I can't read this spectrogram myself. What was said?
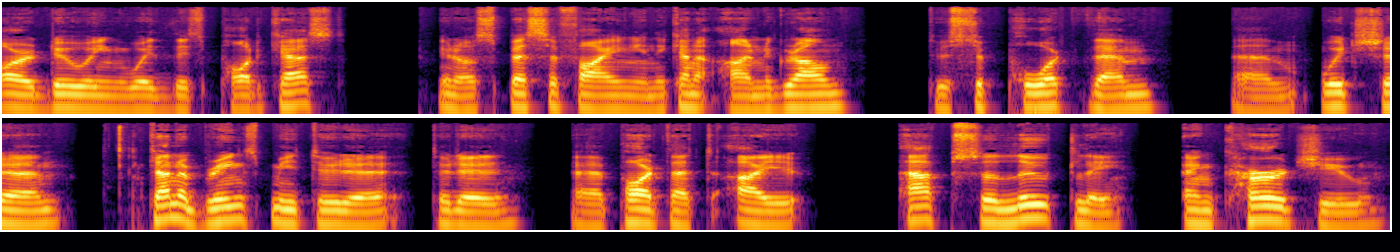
are doing with this podcast. You know, specifying in the kind of underground to support them, um, which um, kind of brings me to the to the uh, part that I absolutely encourage you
